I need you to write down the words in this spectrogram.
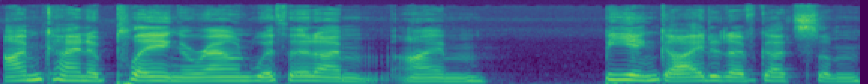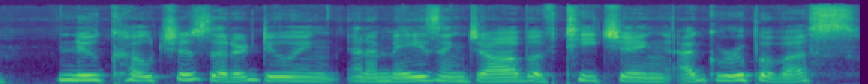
I'm kind of playing around with it. I'm I'm being guided. I've got some new coaches that are doing an amazing job of teaching a group of us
